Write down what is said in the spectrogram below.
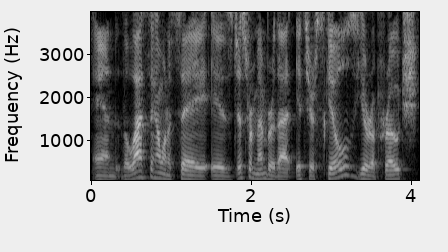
And the last thing I want to say is just remember that it's your skills, your approach,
